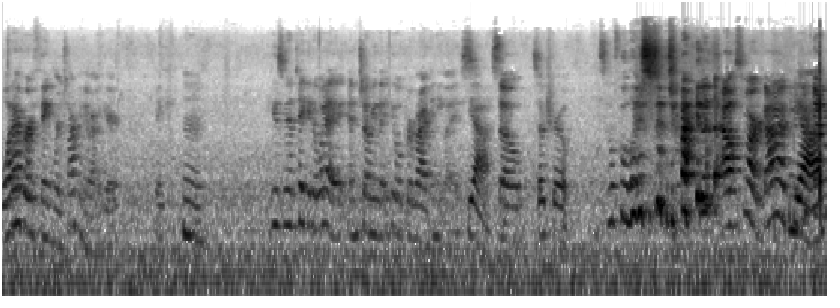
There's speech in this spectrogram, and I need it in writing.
whatever thing we're talking about here, like Mm, He's gonna take it away and show me that He will provide anyways. Yeah. So so true. So foolish to try to outsmart God. Yeah. You're not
